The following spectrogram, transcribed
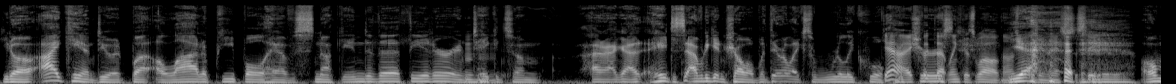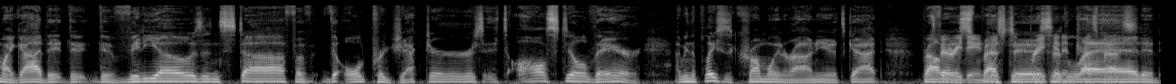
you know, I can't do it, but a lot of people have snuck into the theater and mm-hmm. taken some. I, I got I hate to say I would get in trouble, but there were like some really cool Yeah, pictures. I clicked that link as well. That was yeah, pretty nice to see. oh my god, the, the the videos and stuff of the old projectors, it's all still there. I mean, the place is crumbling around you. It's got probably to asbestos and and trespass. lead and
